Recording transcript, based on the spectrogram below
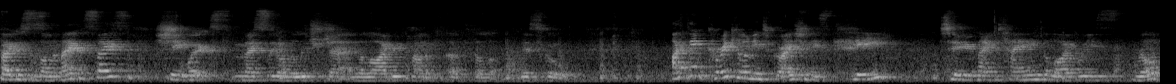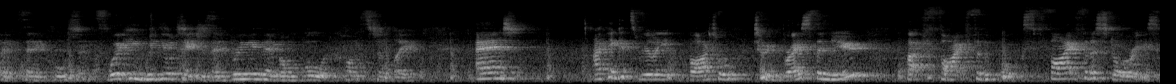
focuses on the makerspace. She works mostly on the literature and the library part of, of the, the school. I think curriculum integration is key to maintaining the library's relevance and importance, working with your teachers and bringing them on board constantly. And I think it's really vital to embrace the new but fight for the books, fight for the stories,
